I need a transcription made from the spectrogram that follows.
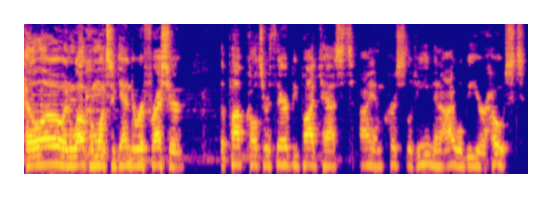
Hello and welcome once again to Refresher, the pop culture therapy podcast. I am Chris Levine and I will be your host.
